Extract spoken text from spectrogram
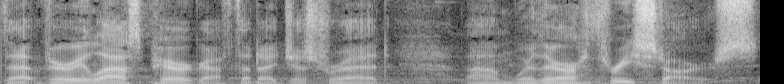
that very last paragraph that I just read, um, where there are three stars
